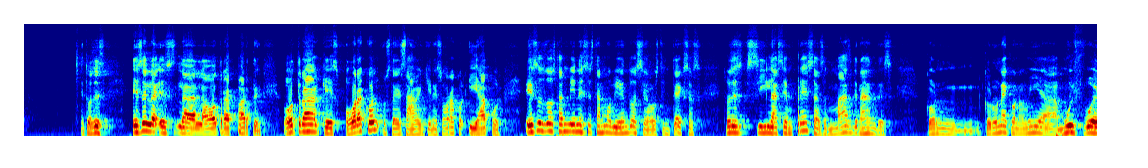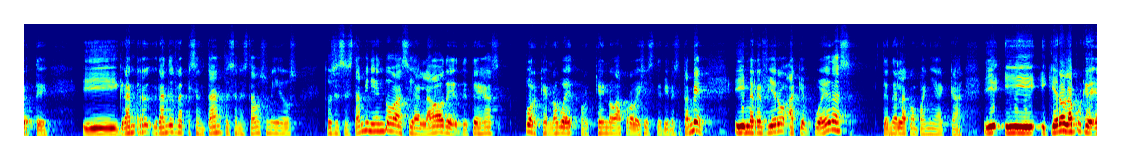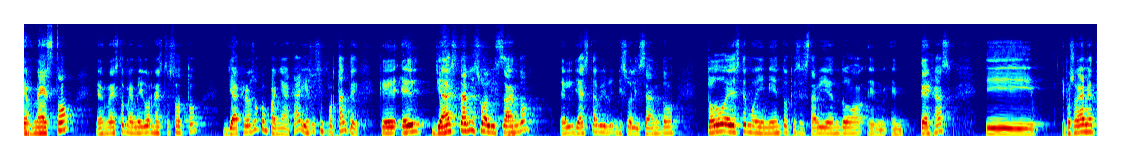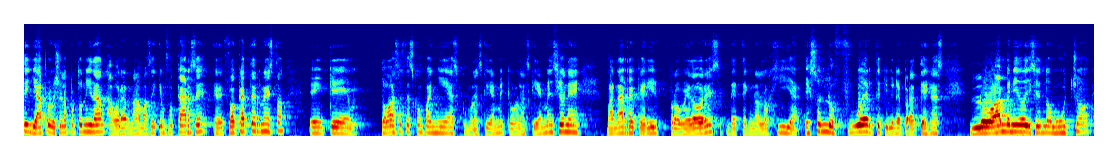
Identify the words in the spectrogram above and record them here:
Entonces, esa es, la, otra parte. Otra que es Oracle, ustedes saben quién es Oracle, y Apple. Esos dos también se están moviendo hacia Austin, Texas. Entonces, si las empresas más grandes, con, una economía muy fuerte y grandes representantes en Estados Unidos, entonces se están viniendo hacia el lado de, Texas, ¿por qué no, por no aproveches y te vienes también? Y me refiero a que puedas tener la compañía acá. Y, quiero hablar porque Ernesto, Ernesto, mi amigo Ernesto Soto, ya creó su compañía acá y eso es importante, que él ya está visualizando, él ya está visualizando todo este movimiento que se está viendo en, Texas y, pues obviamente ya aprovechó la oportunidad, ahora nada más hay que enfocarse, enfócate Ernesto, en que todas estas compañías como las que ya, como las que ya mencioné, van a requerir proveedores de tecnología. Eso es lo fuerte que viene para Texas. Lo han venido diciendo mucho,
